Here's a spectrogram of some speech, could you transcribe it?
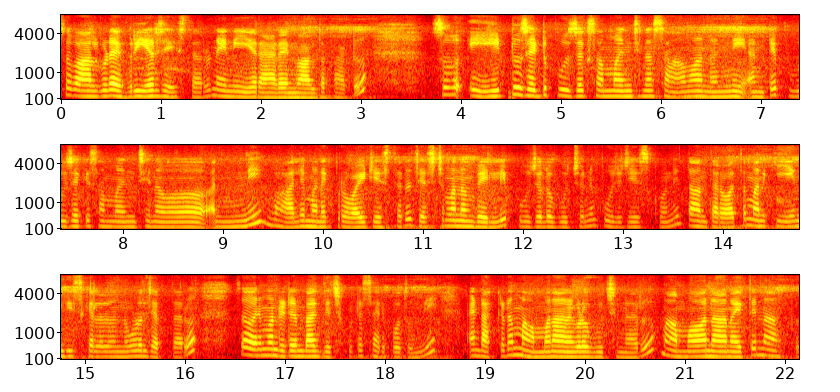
సో వాళ్ళు కూడా ఎవ్రీ ఇయర్ చేస్తారు. నేను ఈ ఇయర్ యాడ్ అయిన వాళ్ళతో పాటు. సో ఏ టు జెడ్ పూజకు సంబంధించిన సామాన్ అన్నీ అంటే పూజకి సంబంధించిన అన్నీ వాళ్ళే మనకి ప్రొవైడ్ చేస్తారు. జస్ట్ మనం వెళ్ళి పూజలో కూర్చొని పూజ చేసుకొని దాని తర్వాత మనకి ఏం తీసుకెళ్ళాలని కూడా చెప్తారు. సో అవన్నీ మనం రిటర్న్ బ్యాగ్ తెచ్చుకుంటే సరిపోతుంది. అండ్ అక్కడ మా అమ్మ నాన్న కూడా కూర్చున్నారు. మా అమ్మ నాన్న అయితే నాకు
